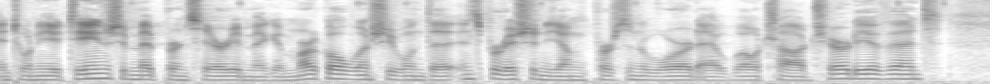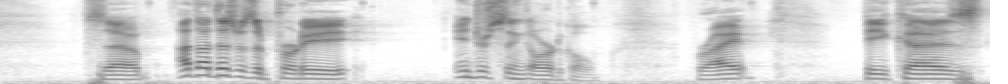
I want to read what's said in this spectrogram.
In 2018, she met Prince Harry and Meghan Markle when she won the Inspiration Young Person Award at WellChild charity event. So I thought this was a pretty interesting article, right? Because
